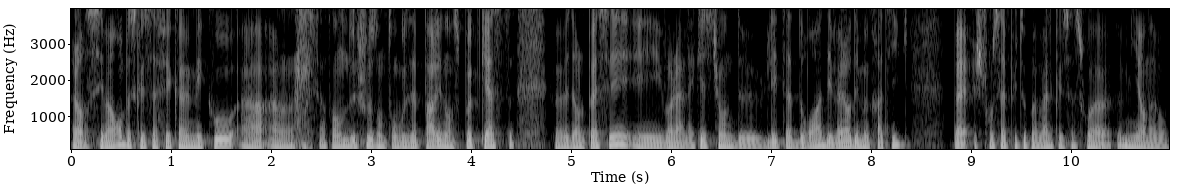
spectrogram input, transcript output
Alors c'est marrant parce que ça fait quand même écho à un certain nombre de choses dont on vous a parlé dans ce podcast euh, dans le passé. Et voilà, la question de l'état de droit, des valeurs démocratiques, bah, je trouve ça plutôt pas mal que ça soit mis en avant.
